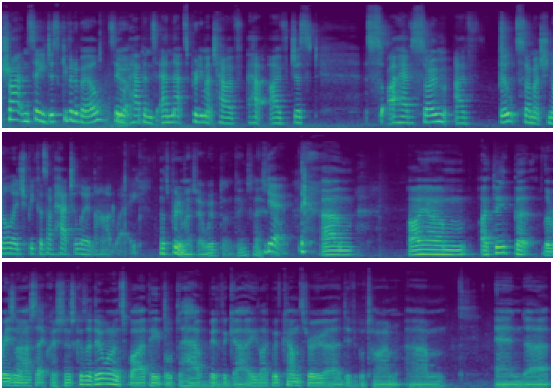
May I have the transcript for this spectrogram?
try it and see. Just give it a whirl, see what happens. And that's pretty much how I've how I've just so I have so I've built so much knowledge because I've had to learn the hard way. That's pretty much how we've done things. Hey? Yeah. Um, I um I think that the reason I asked that question is because I do want to inspire people to have a bit of a go. Like we've come through a difficult time, um, and uh,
